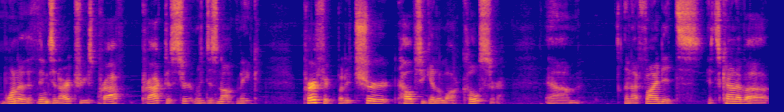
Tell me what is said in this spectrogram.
one of the things in archery is pra- practice certainly does not make perfect, but it sure helps you get a lot closer. Um, and I find it's it's kind of a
